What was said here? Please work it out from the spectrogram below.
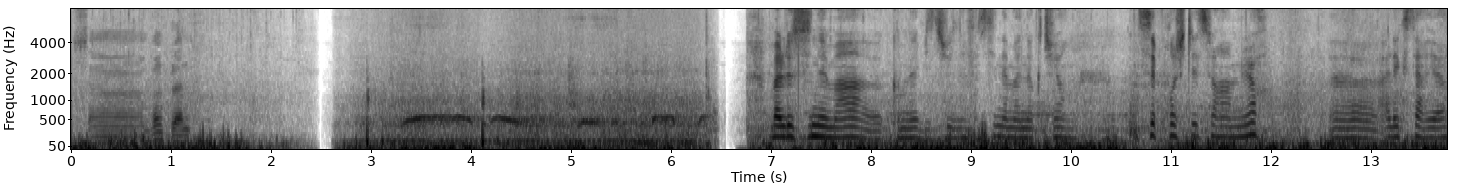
C'est un bon plan. Bah, le cinéma, euh, comme d'habitude, cinéma nocturne. C'est projeté sur un mur euh, à l'extérieur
